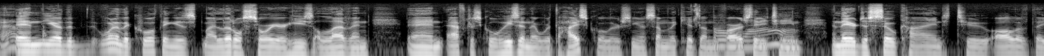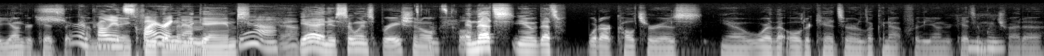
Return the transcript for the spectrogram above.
Yeah. And you know, the one of the cool thing is my little Sawyer. He's 11, and after school he's in there with the high schoolers. You know, some of the kids on the Oh, varsity wow. team, and they are just so kind to all of the younger kids sure, that and come probably in. They inspiring include them, in the games. Yeah. Yeah. Yeah, and it's so inspirational. That's cool. And that's you know that's what our culture is. You know, where the older kids are looking out for the younger kids, and we Mhm. try to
